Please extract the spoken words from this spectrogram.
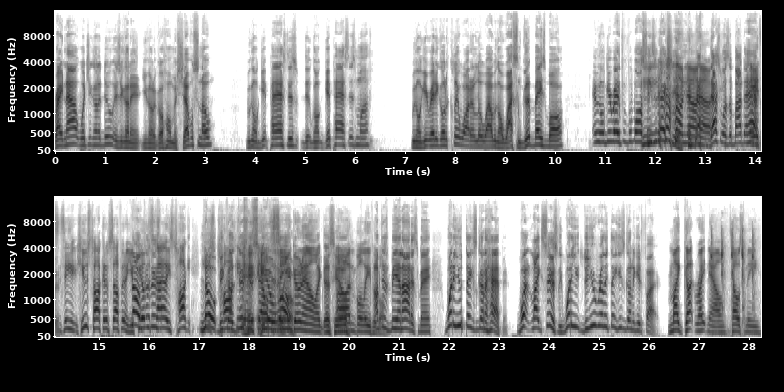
right now, what you're gonna do is you're gonna you're gonna go home and shovel snow. We're gonna get past this. We're gonna get past this month. We're gonna get ready to go to Clearwater a little while. We're gonna watch some good baseball, and we're gonna get ready for football season No, next year. no, no. That's what's about to happen. It's, see, Hugh's talking himself in. it. You No, feel 'cause this this- guy? He's talking. No, he's because talking this is himself Hill into See you go down like this, Hill. Unbelievable. I'm just being honest, man. What do you think is gonna happen? What, like, seriously? What do you do? You really think he's gonna get fired? My gut right now tells me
